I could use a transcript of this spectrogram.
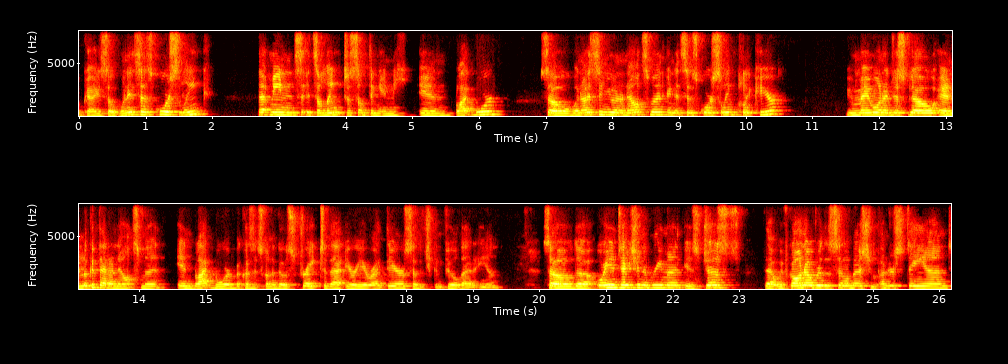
Okay. So when it says course link, that means it's a link to something in, in Blackboard. So when I send you an announcement and it says course link, click here. You may want to just go and look at that announcement in Blackboard because it's going to go straight to that area right there so that you can fill that in. So the orientation agreement is just that we've gone over the syllabus, you understand.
